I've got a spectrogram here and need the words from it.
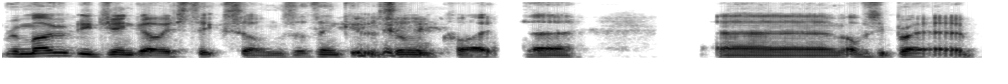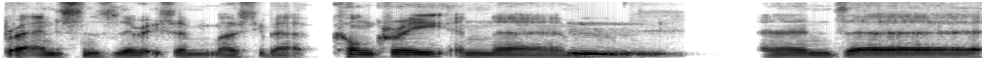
remotely jingoistic songs. I think it was all quite. Uh, um, obviously, Brett, Brett Anderson's lyrics are mostly about concrete, and um, Hmm. and uh,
